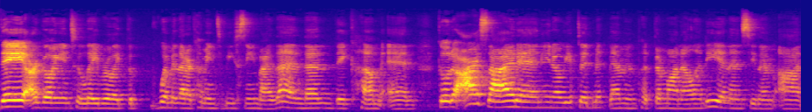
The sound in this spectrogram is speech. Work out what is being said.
they are going into labor like the women that are coming to be seen by then then they come and go to our side and you know we have to admit them and put them on L&D and then see them on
